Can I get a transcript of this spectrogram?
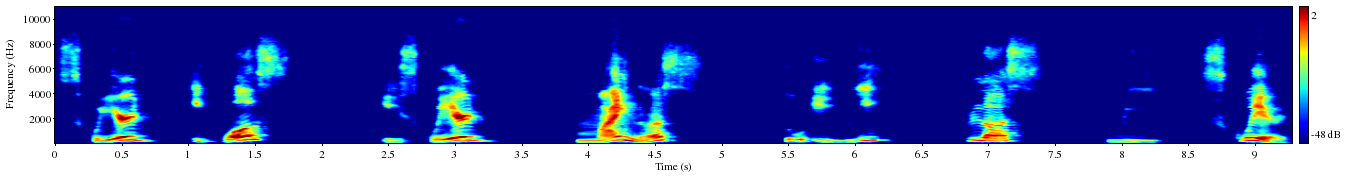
squared equals a squared minus 2ab plus b squared.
